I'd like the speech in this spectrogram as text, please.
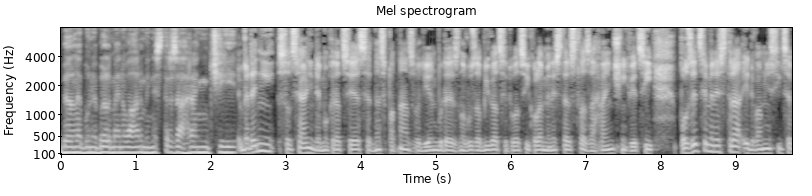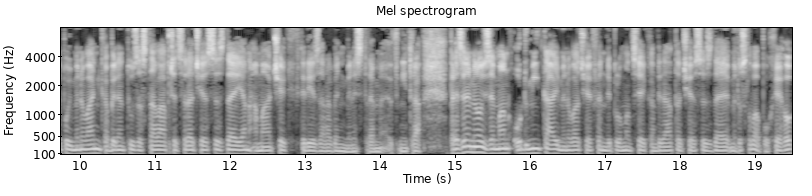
byl nebo nebyl jmenován ministr zahraničí. Vedení sociální demokracie se dnes 15 hodin bude znovu zabývat situací kolem ministerstva zahraničních věcí. Pozici ministra i dva měsíce po jmenování kabinetu zastává předseda ČSSD Jan Hamáček, který je zároveň ministrem vnitra. Prezident Miloš Zeman odmítá jmenovat šéfem diplomacie kandidáta ČSSD Miroslava Pocheho.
